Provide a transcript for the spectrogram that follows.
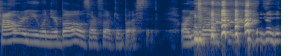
how are you when your balls are fucking busted. Are you going to?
